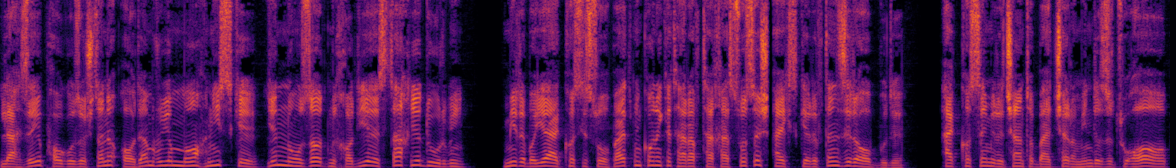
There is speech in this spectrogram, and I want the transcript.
لحظه پا گذاشتن آدم روی ماه نیست که. یه نوزاد می‌خواد یه استخ یه دوربین. میره با یه عکاسی صحبت می‌کنه که طرف تخصصش عکس گرفتن زیر آب بوده. عکاسه میره چند تا بچه رو میندازه تو آب.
